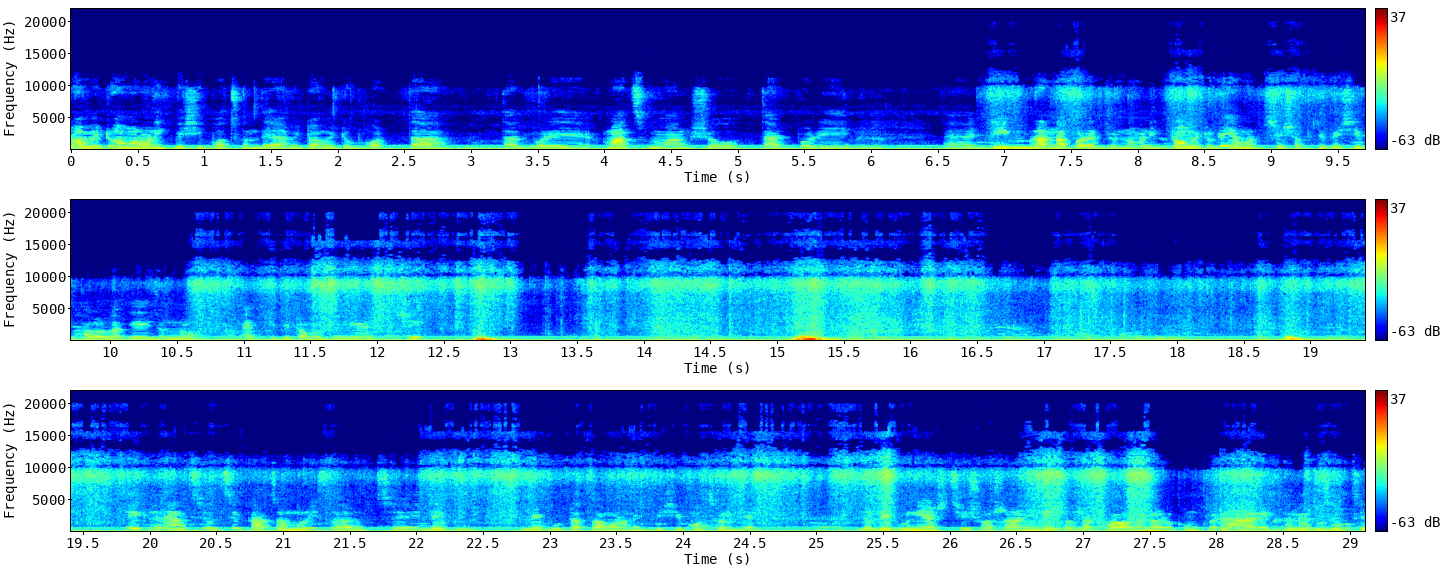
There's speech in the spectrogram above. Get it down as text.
টমেটো আমার অনেক বেশি পছন্দের। আমি টমেটো, ভর্তা, তারপরে মাছ, মাংস, তারপরে ডিম রান্না করার জন্য। মানে টমেটোটাই আমার হচ্ছে সবচেয়ে বেশি ভালো লাগে, এই জন্য এক কেজি টমেটো নিয়ে আসছি। এখানে আছে হচ্ছে কাঁচামরিচ আর হচ্ছে লেবু। লেবুটা তো আমার অনেক বেশি পছন্দের। তো লেবু নিয়ে আসছি শশা আনি নেই শশা খাওয়া হয় না ওরকম করে। আর এখানে আছে হচ্ছে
